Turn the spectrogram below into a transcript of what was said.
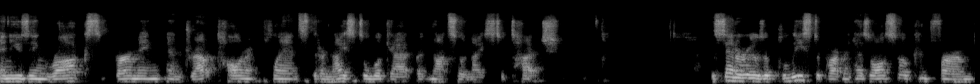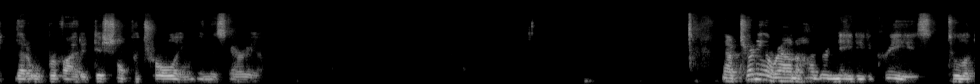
and using rocks, berming, and drought tolerant plants that are nice to look at, but not so nice to touch. The Santa Rosa Police Department has also confirmed that it will provide additional patrolling in this area. Now turning around 180 degrees to look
